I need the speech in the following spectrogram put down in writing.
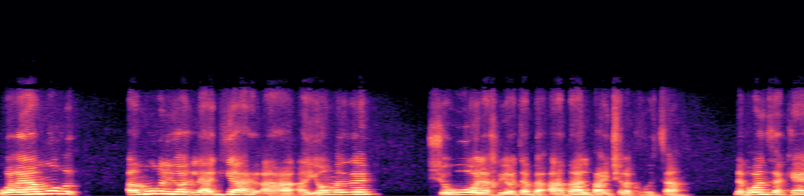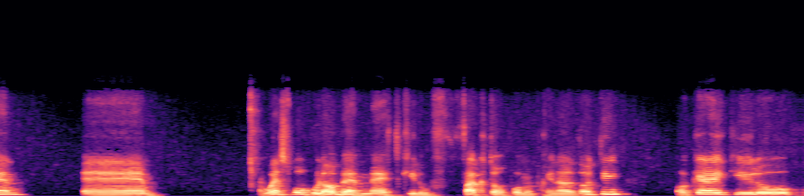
הוא הרי אמור, אמור להיות, להגיע היום הזה שהוא הולך להיות הבעל בית של הקבוצה. לברון זקן, ווסטברוק הוא לא באמת כאילו פקטור פה מבחינה הזאתי, אוקיי? כאילו,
